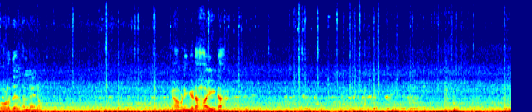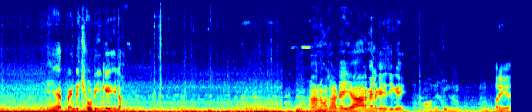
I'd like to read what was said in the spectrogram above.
ਕੋਲ ਦੇ ਥੱਲੇ ਨੂੰ। ਆਪਣੀ ਜਿਹੜਾ ਹਾਈਟ ਆ। ਇਹ ਪਿੰਡ ਛੋਟੀ ਘੇਲ। ਯਾਰ ਮਿਲ ਗਏ ਸੀਗੇ। ਹਾਂ ਚੁੰਨੀ। ਉੱਪਰੇ ਆ।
